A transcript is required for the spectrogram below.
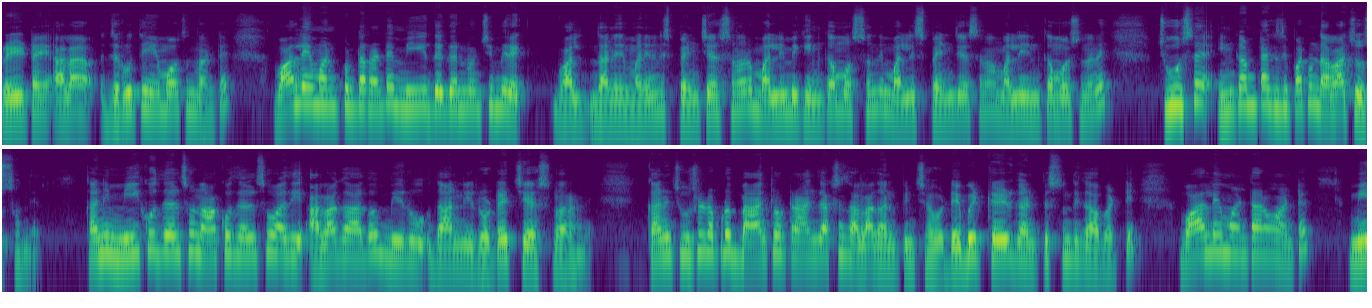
క్రెడిట్ అయ్యి అలా జరిగితే ఏమవుతుందంటే వాళ్ళు ఏమనుకుంటారంటే మీ దగ్గర నుంచి మీరు వాళ్ళు దాని మనీని స్పెండ్ చేస్తున్నారు మళ్ళీ మీకు ఇన్కమ్ వస్తుంది మళ్ళీ స్పెండ్ చేస్తున్నారు మళ్ళీ ఇన్కమ్ వస్తుందని చూసే ఇన్కమ్ ట్యాక్స్ డిపార్ట్మెంట్ అలా చూస్తుంది. కానీ మీకు తెలుసు నాకు తెలుసు అది అలా కాదు మీరు దాన్ని రొటేట్ చేస్తున్నారని. కానీ చూసేటప్పుడు బ్యాంక్లో ట్రాన్సాక్షన్స్ అలా కనిపించవు. డెబిట్ క్రెడిట్ కనిపిస్తుంది కాబట్టి వాళ్ళు ఏమంటారు అంటే మీ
